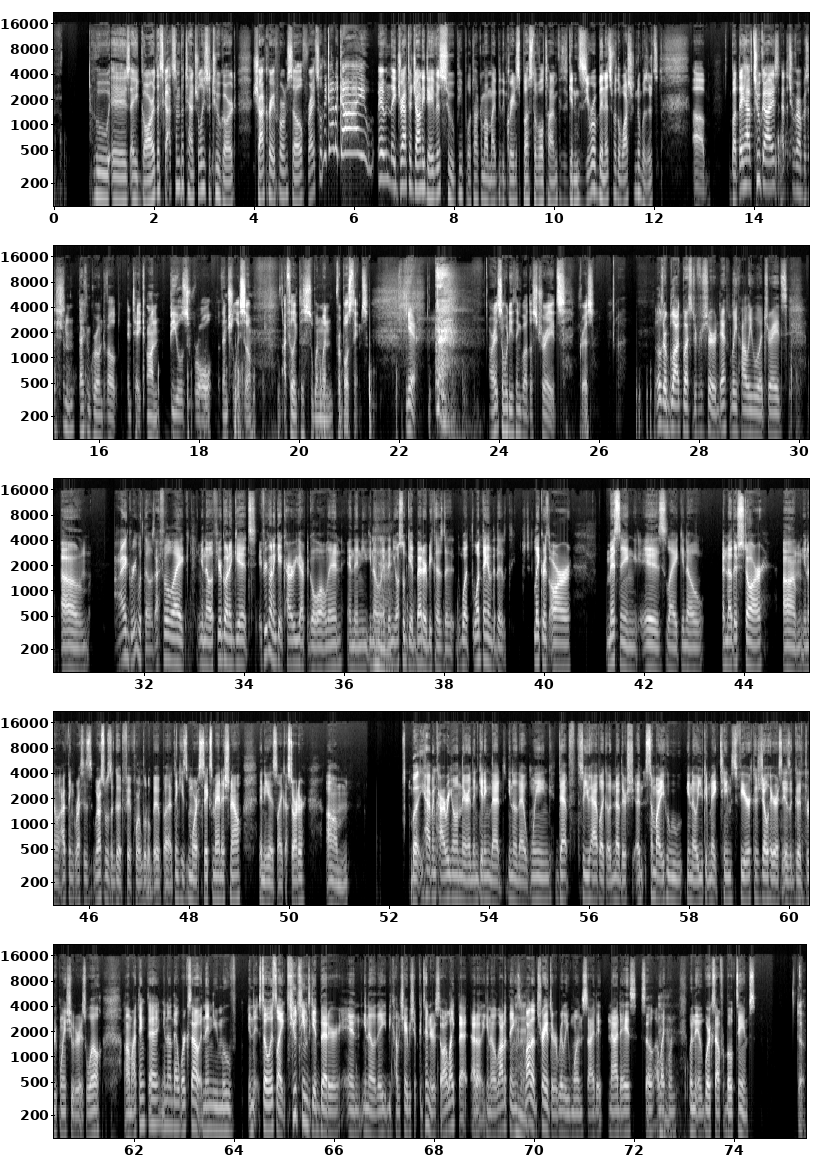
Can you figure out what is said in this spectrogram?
who is a guard that's got some potential. He's a two guard, shot great for himself, right? So they got a guy, and they drafted Johnny Davis, who people are talking about might be the greatest bust of all time because he's getting zero minutes for the Washington Wizards. Um, but they have two guys at the two guard position that can grow and develop and take on Beal's role eventually. So I feel like this is a win win for both teams. Yeah. All right. So what do you think about those trades, Chris? Those are blockbuster for sure. Definitely Hollywood trades. Um, I agree with those. I feel like you know if you're gonna get if you're gonna get Kyrie, you have to go all in, and then you you know, Mhm. and then you also get better because the what one thing that the Lakers are missing is like you know another star. Um, you know, I think Russ is Russ was a good fit for a little bit, but I think he's more six manish now than he is like a starter. Um, but having Kyrie on there and then getting that you know that wing depth, so you have like another sh- somebody who you know you can make teams fear because Joe Harris is a good three point shooter as well. Um, I think that you know that works out, and then you move. And so it's like two teams get better, and you know they become championship contenders. So I like that. I don't, you know, a lot of things, Mhm. a lot of trades are really one sided nowadays. So I like Mhm. when when it works out for both teams. Yeah,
